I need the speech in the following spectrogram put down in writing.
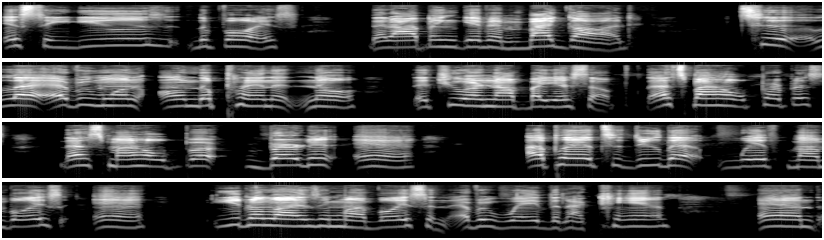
is to use the voice that I've been given by God to let everyone on the planet know that you are not by yourself. That's my whole purpose. That's my whole bur- burden, and I plan to do that with my voice and utilizing my voice in every way that I can. And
